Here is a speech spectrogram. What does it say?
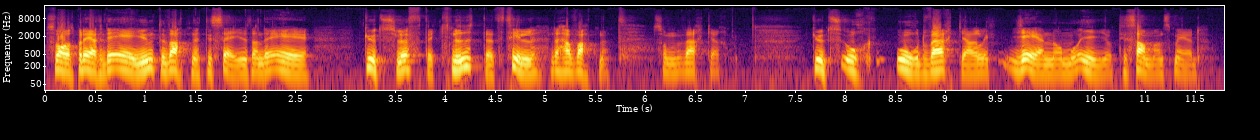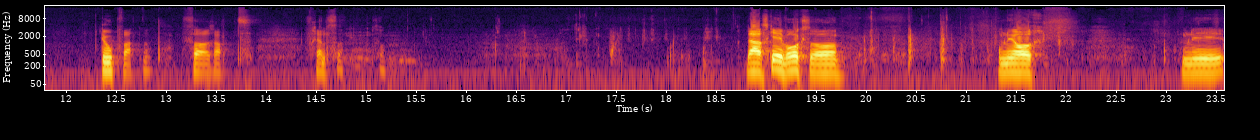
Svaret på det är att det är ju inte vattnet i sig utan det är Guds löfte knutet till det här vattnet som verkar. Guds ord verkar genom och i och tillsammans med dopvattnet för att frälsa. Där skriver också, om ni har om ni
